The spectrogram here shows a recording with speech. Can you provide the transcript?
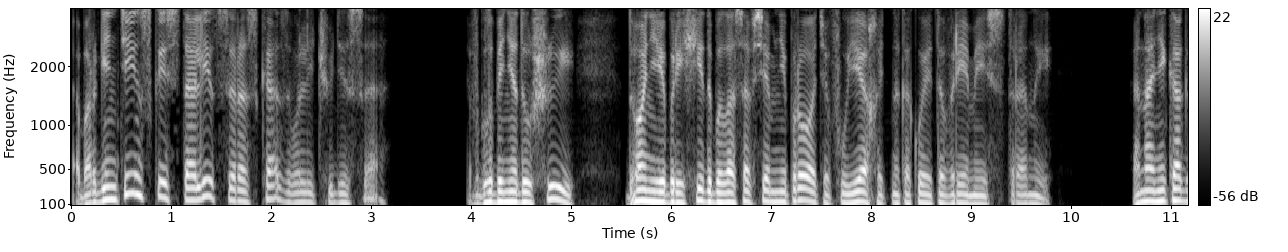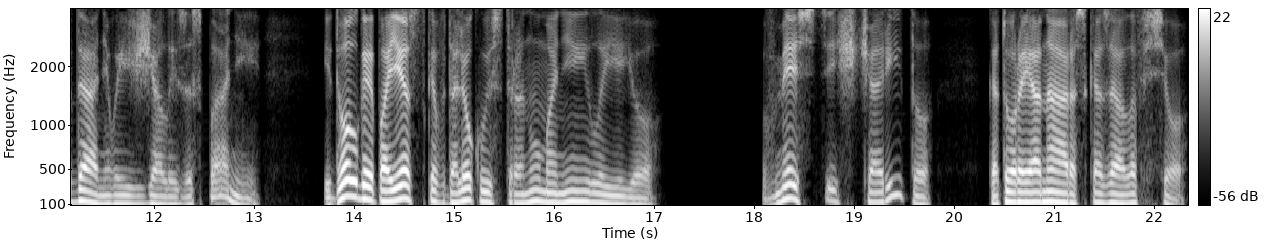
Об аргентинской столице рассказывали чудеса. В глубине души Донья Брехида была совсем не против уехать на какое-то время из страны. Она никогда не выезжала из Испании, и долгая поездка в далекую страну манила ее. Вместе с Чарито, которой она рассказала все,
